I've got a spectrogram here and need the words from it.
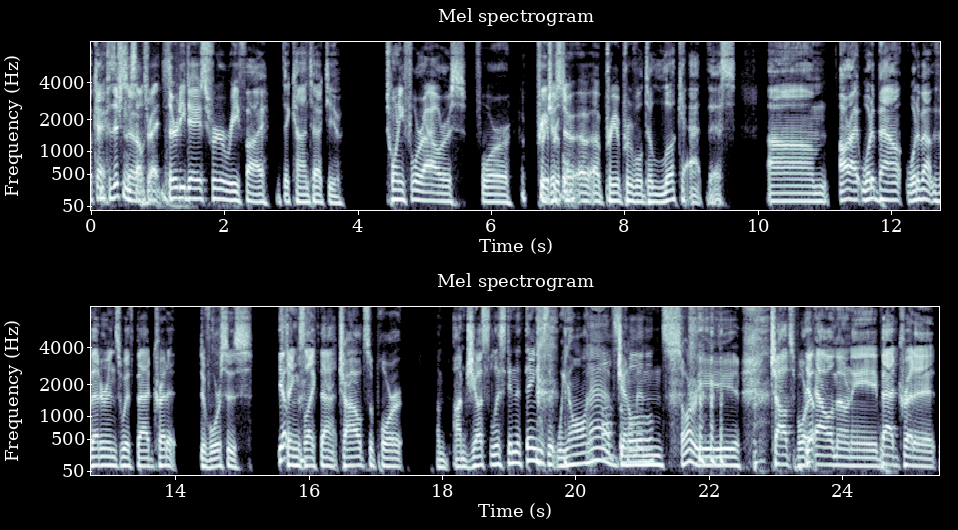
Okay. and position so themselves right. 30 days for a refi if they contact you. 24 hours for, for just a, a pre-approval to look at this. Um, all right. What about what about veterans with bad credit, divorces, Yep. things like that, child support? I'm I'm just listing the things that we all have, Possible. gentlemen. Sorry, child support, Yep. alimony, bad credit,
